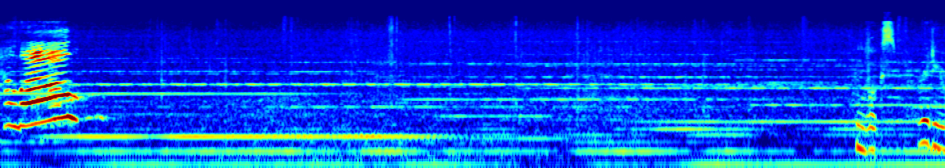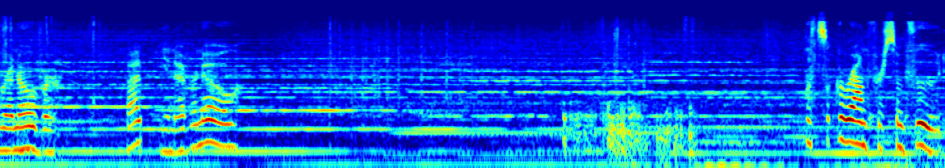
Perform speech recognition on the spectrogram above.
Hello? Looks pretty run over, around for some food.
